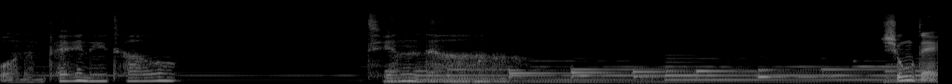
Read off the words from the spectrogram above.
我能陪你到天亮。兄弟。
